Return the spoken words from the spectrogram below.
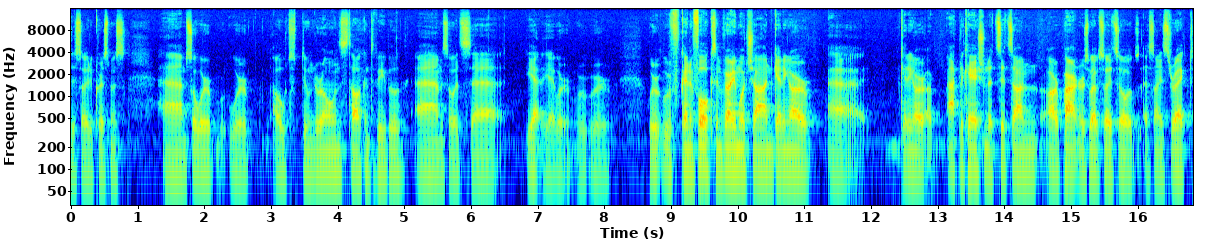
this side of Christmas. Um, so we're we're out doing the rounds, talking to people. Um, so it's uh, yeah yeah we're we're we're we're kind of focusing very much on getting our uh, getting our application that sits on our partner's website, so Science Direct,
